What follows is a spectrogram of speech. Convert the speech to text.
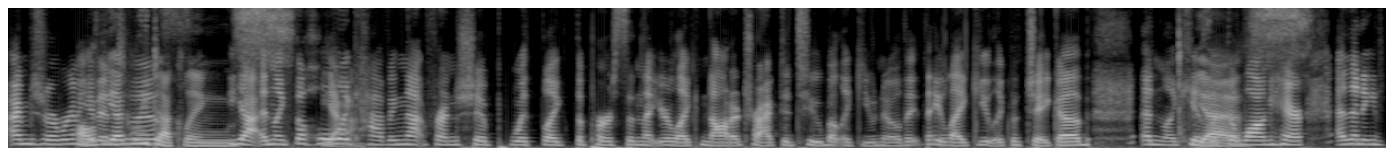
I'm sure we're gonna All get the into ugly this. ducklings. Yeah, and like the whole Yeah. like having that friendship with like the person that you're like not attracted to, but like you know that they like you, like with Jacob, and like he has like the long hair, and then he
